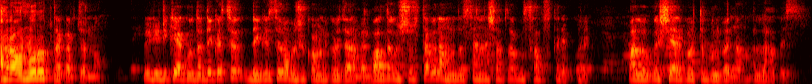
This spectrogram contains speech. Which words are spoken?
আমরা অনুরোধ থাকার জন্য। ভিডিওটিকে একতা দেখেছেন দেখেছেন অবশ্যই কমেন্ট করে জানাবেন। ভালো থাকুন, সুস্থ থাকুন। আমাদের চ্যানেলের সাথে সাবস্ক্রাইব করে। পালকদের শেয়ার করতে ভুলবেন না। আল্লাহ হাফেজ।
